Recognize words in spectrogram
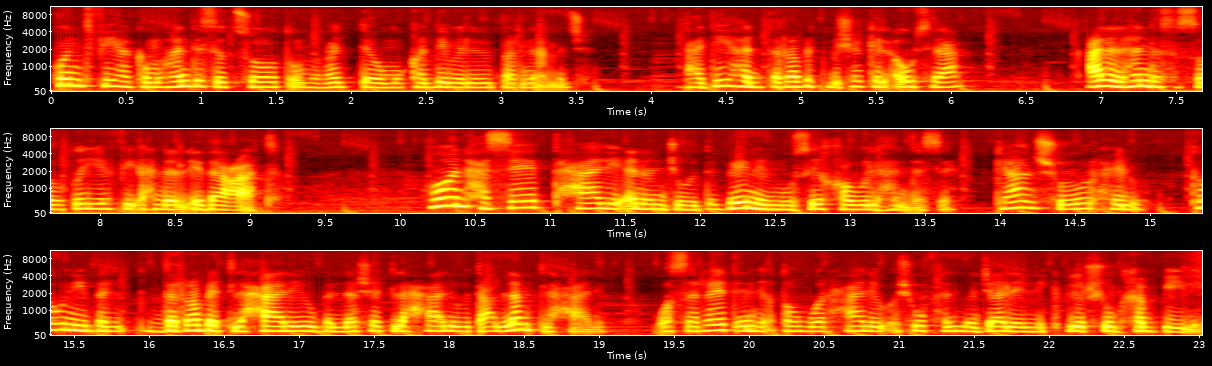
كنت فيها كمهندسة صوت ومعدة ومقدمة للبرنامج. بعديها تدربت بشكل أوسع على الهندسة الصوتية في إحدى الإذاعات. هون حسيت حالي أنا نجود بين الموسيقى والهندسة. كان شعور حلو. كوني بل... دربت لحالي وبلشت لحالي وتعلمت لحالي وأصريت إني أطور حالي وأشوف هالمجال اللي كبير شو مخبي لي.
